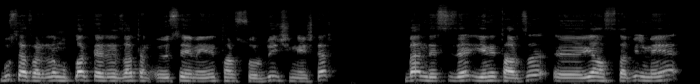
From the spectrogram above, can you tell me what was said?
Bu seferde de mutlak değerde zaten ÖSYM yeni tarz sorduğu için gençler ben de size yeni tarzı e, yansıtabilmeye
